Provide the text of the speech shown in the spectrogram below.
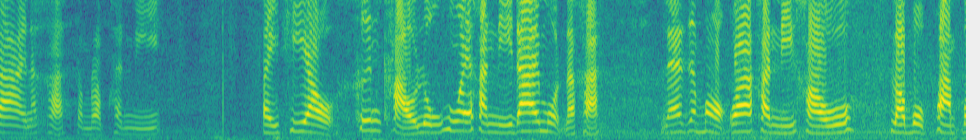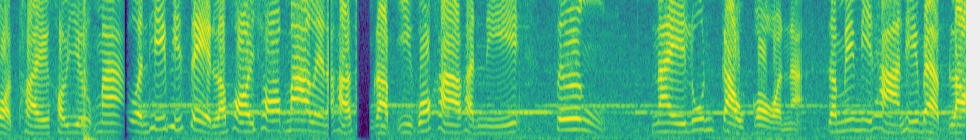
ได้นะคะสำหรับคันนี้ ไปเที่ยวขึ้นเขาลงห้วยคันนี้ได้หมดนะคะ และจะบอกว่าคันนี้เขาระบบความปลอดภัยเขาเยอะมาก ส่วนที่พิเศษและพลอยชอบมากเลยนะคะสำหรับ e โ o คาคันนี้ ซึ่งในรุ่นเก่าก่อนน่ะ จะไม่มีทางที่แบบเรา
